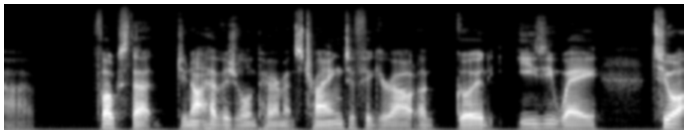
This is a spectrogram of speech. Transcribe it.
uh, folks that do not have visual impairments trying to figure out a good, easy way to, uh,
